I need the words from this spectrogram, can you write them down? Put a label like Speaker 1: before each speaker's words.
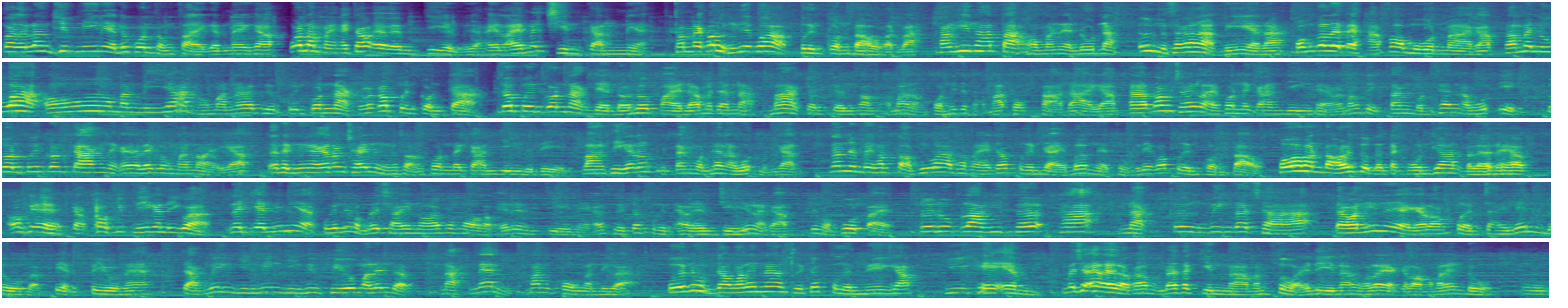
Speaker 1: ก่อนจะเริ่มคลิปนี้เนี่ยทุกคนสงสัยกันไหมครับ ว่าทำไมไอ้เจ้า LMG หรือไอ้ไลท์แมชชีนกันเนี่ยทำไมเขาถึงเรียกว่าปืนกลเบากันวะ ทั้งที่หน้าตาของมันเนี่ยดูหนักอึ้งซะขนาดนี้นะ ผมก็เลยไปหาข้อมูลมาครับทำให้รู้ว่า อ๋อ มันมีญาติของมันนะคือปืนกลหนักแล้วก็ปืนกลกากเจ้าปืนกลหนักเนี่ยโดยทั่วไปแล้วมันจะหนักมากจนเกินความสามารถของคนที่จะสามารถพกพาได้ครับแต่ต้องใช้หลายคนในการยิงแถมมันต้องติดตั้งบนแท่นอาวุธอีก ส่วนปืนกลกลางเนี่ยก็จะเล็กลงมาหน่อยครับแต่ถึงยังไงก็ต้องใช้1นถึงสคนในการยิงอยู่ดี บางทีก็ต้องติดตั้งบนแท่นอาวุธเหมือนกันนั่นจึงเป็นคำตอบที่ว่าทำไมเจ้าปืนใหญ่เบิ้มเนี่ยถูกเรียกว่าปืนกลเบาเพราะว่ามันเบาที่สุดในตระกูลญาติไปแล้วนะครับ โอเค กลับเข้าคลิปนี้กันดีกว่า ในเกมนี้เนี่ยปืนที่ผมได้ใช้น้อยพอๆกับ SMG เนี่ยก็คือเจ้าปืน LMG นี่แหละครับที่ผมพูดไปโดยรูปร่างที่เทอะทะหนักครึ่งวิ่งก็ช้า แต่วันนี้เนี่ยอยากจะลองเปิดใจเล่นดูแบบเปลี่ยนฟิลนะจากวิ่งยิงวิ่งยิงพิวๆมาเล่นแบบหนักแน่นมั่นคงกันดีกว่าปืนที่ผมจะมาเล่นหน้าคือเจ้าปืนนี้ครับ PKM ไม่ใช่อะไรหรอกครับผมได้สกินมามันสวยดีนะผมเลยอยากจะลองมาเล่นดูโอ้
